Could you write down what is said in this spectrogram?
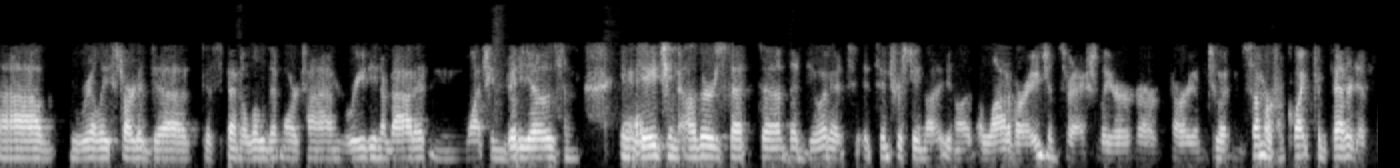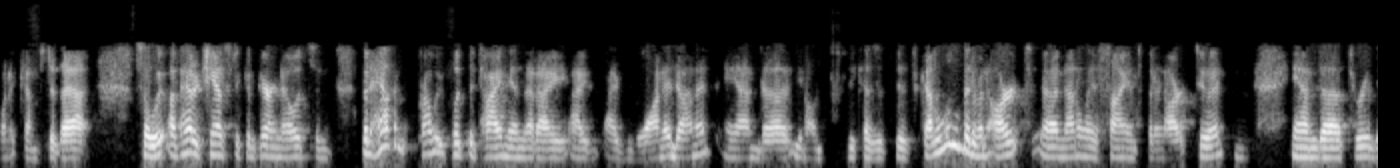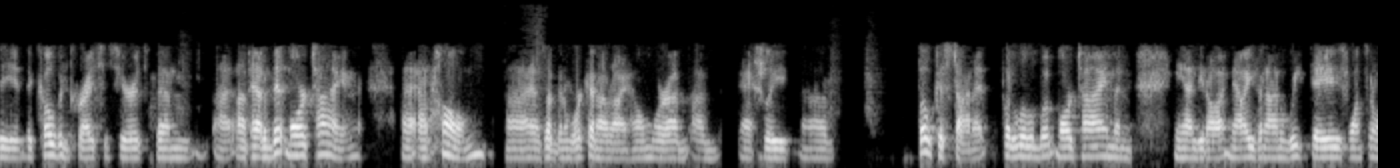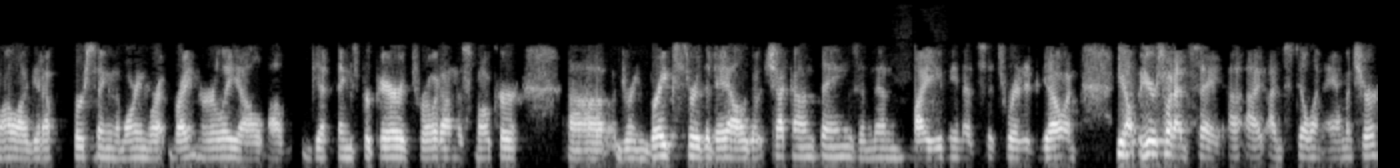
Uh, really started to, to spend a little bit more time reading about it and watching videos and engaging others that uh, that do it. It's it's interesting. You know, a lot of our agents are actually are, are are into it, and some are quite competitive when it comes to that. So I've had a chance to compare notes and, but haven't probably put the time in that I, I, I wanted on it. And, uh, you know, because it, it's got a little bit of an art, uh, not only a science, but an art to it. And, uh, through the, the COVID crisis here, it's been, uh, I've had a bit more time uh, at home, uh, as I've been working on my home where I'm, I'm actually, uh, focused on it, put a little bit more time and, and, you know, now even on weekdays, once in a while, I'll get up first thing in the morning, right, bright and early. I'll, I'll get things prepared, throw it on the smoker. Uh, during breaks through the day, I'll go check on things and then by evening it's, it's ready to go. And, you know, here's what I'd say. I, I, I'm still an amateur.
